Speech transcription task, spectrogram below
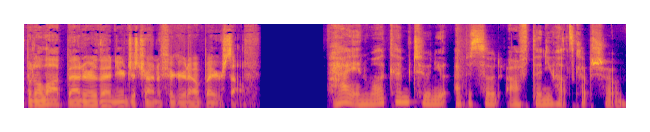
but a lot better than you just trying to figure it out by yourself. Hi, and welcome to a new episode of the New Health Club Show.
